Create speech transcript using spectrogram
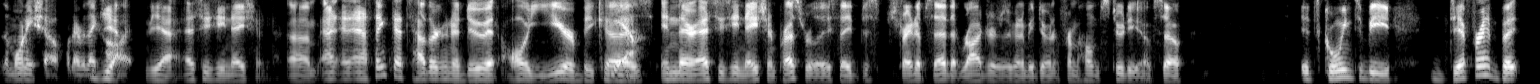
the morning show, whatever they call yeah, it. Yeah, SEC Nation. Um, and, and I think that's how they're going to do it all year because in their SEC Nation press release, they just straight up said that Rodgers is going to be doing it from home studio. So it's going to be different. But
